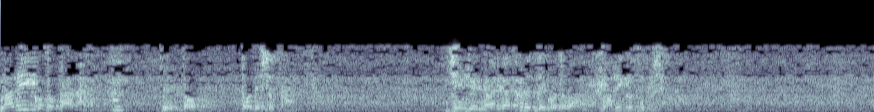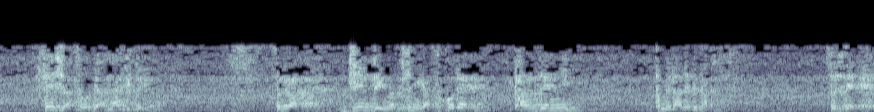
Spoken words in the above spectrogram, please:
悪いことかというとどうでしょうか。人類に終わりが来るということは悪いことでしょうか。聖書はそうではないという。それは人類の罪がそこで完全に止められるからです。そして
